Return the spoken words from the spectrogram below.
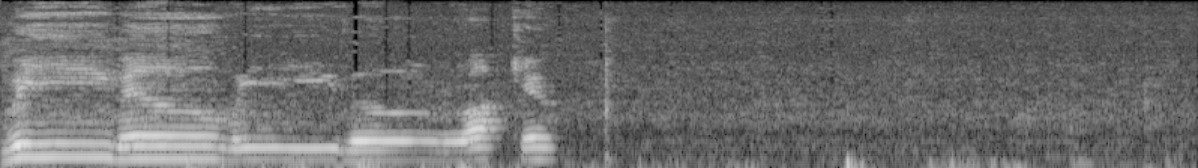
We will, we will rock you.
